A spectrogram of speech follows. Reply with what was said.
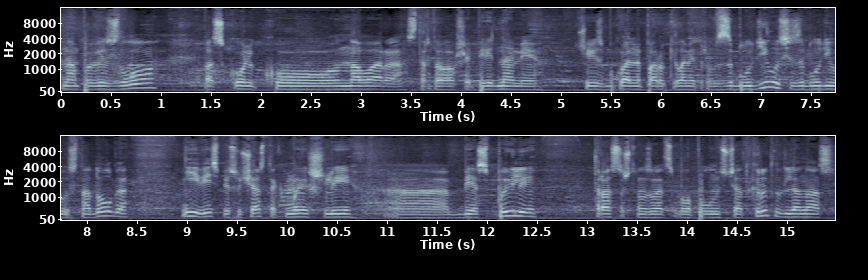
нам повезло, поскольку Навара, стартовавшая перед нами через буквально пару километров, заблудилась и заблудилась надолго. И весь спецучасток мы шли э, без пыли. Трасса, что называется, была полностью открыта для нас.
